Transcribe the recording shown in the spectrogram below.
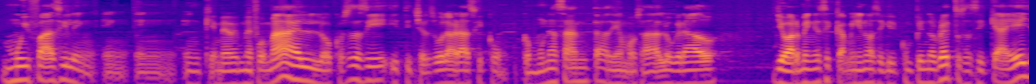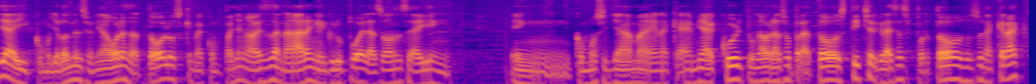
muy fácil en, que me, fue mal o cosas así. Y Teacher Su, la verdad es que como, como, una santa, digamos, ha logrado llevarme en ese camino a seguir cumpliendo retos. Así que a ella y como ya los mencioné ahora, a todos los que me acompañan a veces a nadar en el grupo de las 11 ahí en, en ¿cómo se llama? En Academia Kurt. Un abrazo para todos. Teacher, gracias por todo. Sos una crack.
